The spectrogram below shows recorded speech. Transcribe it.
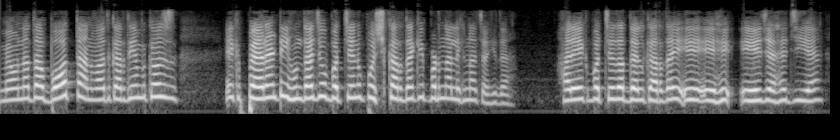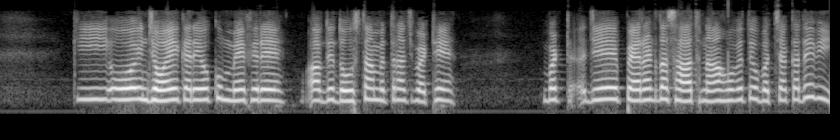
ਮੈਂ ਉਹਨਾਂ ਦਾ ਬਹੁਤ ਧੰਨਵਾਦ ਕਰਦੀ ਹਾਂ ਬਿਕੋਜ਼ ਇੱਕ ਪੈਰੈਂਟ ਹੀ ਹੁੰਦਾ ਜੋ ਬੱਚੇ ਨੂੰ ਪੁਸ਼ ਕਰਦਾ ਕਿ ਪੜ੍ਹਨਾ ਲਿਖਣਾ ਚਾਹੀਦਾ ਹਰੇਕ ਬੱਚੇ ਦਾ ਦਿਲ ਕਰਦਾ ਇਹ ਇਹ ਏਜ ਇਹੋ ਜੀ ਹੈ ਕਿ ਉਹ ਇੰਜੋਏ ਕਰੇ, ਉਹ ਘੁੰਮੇ ਫਿਰੇ, ਆਪਦੇ ਦੋਸਤਾਂ ਮਿੱਤਰਾਂ 'ਚ ਬੈਠੇ। ਬਟ ਜੇ ਪੈਰੈਂਟ ਦਾ ਸਾਥ ਨਾ ਹੋਵੇ ਤੇ ਉਹ ਬੱਚਾ ਕਦੇ ਵੀ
